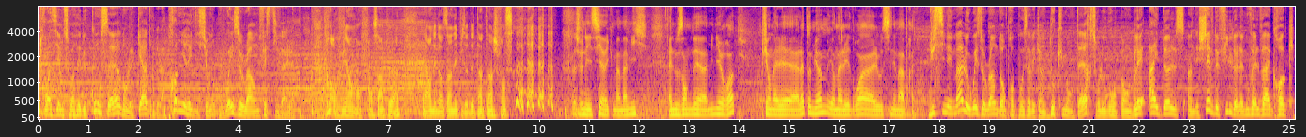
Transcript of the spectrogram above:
Troisième soirée de concert dans le cadre de la première édition du Ways Around Festival. On revient en enfance un peu. Hein. Là, on est dans un épisode de Tintin, je pense. Je venais ici avec ma mamie. Elle nous emmenait à Mini Europe. Puis on allait à l'Atomium et on allait droit à aller au cinéma après. Du cinéma, le Ways Around en propose avec un documentaire sur le groupe anglais Idols, un des chefs de file de la nouvelle vague rock.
